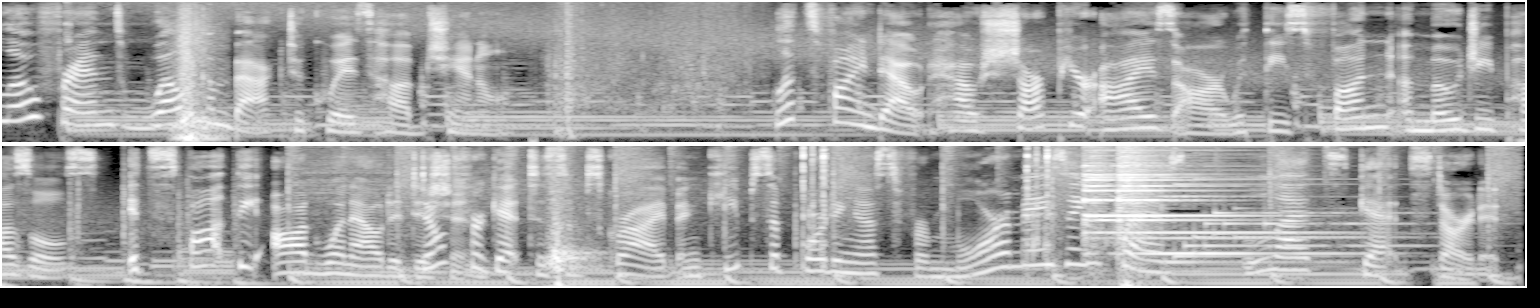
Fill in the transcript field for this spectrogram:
Hello friends, welcome back to Quiz Hub channel. Let's find out how sharp your eyes are with these fun emoji puzzles. It's Spot the Odd One Out edition. Don't forget to subscribe and keep supporting us for more amazing quiz. Let's get started.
